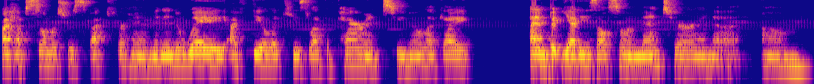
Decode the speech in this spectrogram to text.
I have so much respect for him. And in a way, I feel like he's like a parent, you know, like I, and, but yet he's also a mentor and a, um,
